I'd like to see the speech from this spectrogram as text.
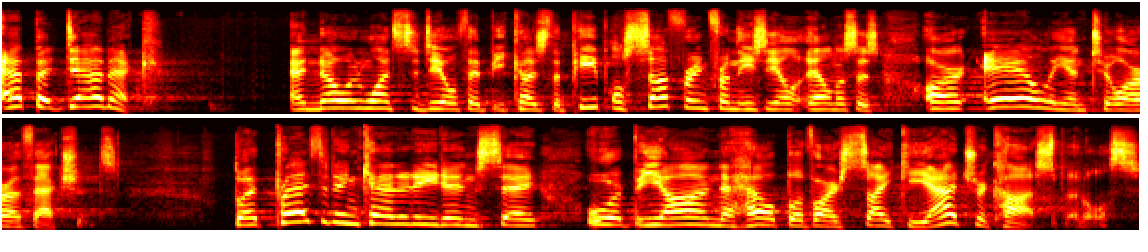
Epidemic. And no one wants to deal with it because the people suffering from these illnesses are alien to our affections. But President Kennedy didn't say, or beyond the help of our psychiatric hospitals.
